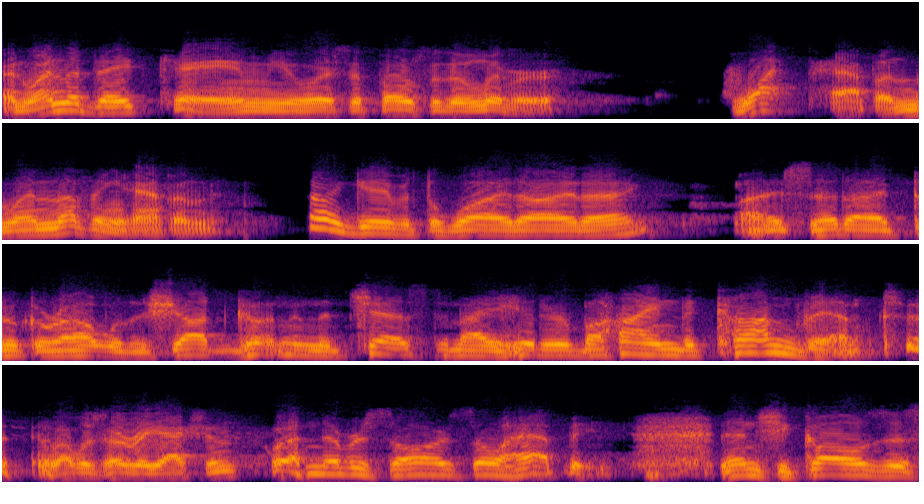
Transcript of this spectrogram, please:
And when the date came, you were supposed to deliver. What happened when nothing happened? I gave it the wide-eyed act. I said I took her out with a shotgun in the chest and I hid her behind the convent. and what was her reaction? Well, I never saw her so happy. Then she calls this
